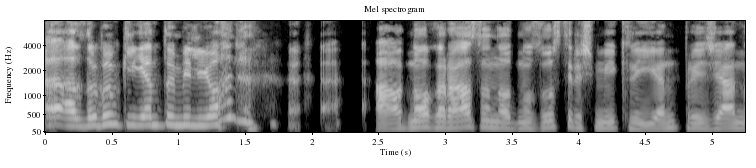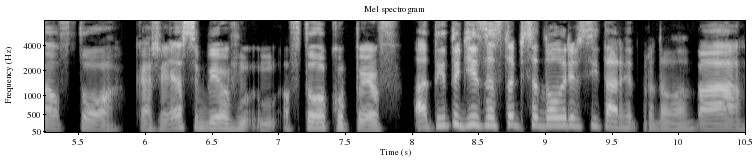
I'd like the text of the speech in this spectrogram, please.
А зробив клієнту мільйон? А одного разу на одну зустріч мій клієнт приїжджає на авто. Каже: я собі авто купив. А ти тоді за 150 доларів свій таргет продавав. Да,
